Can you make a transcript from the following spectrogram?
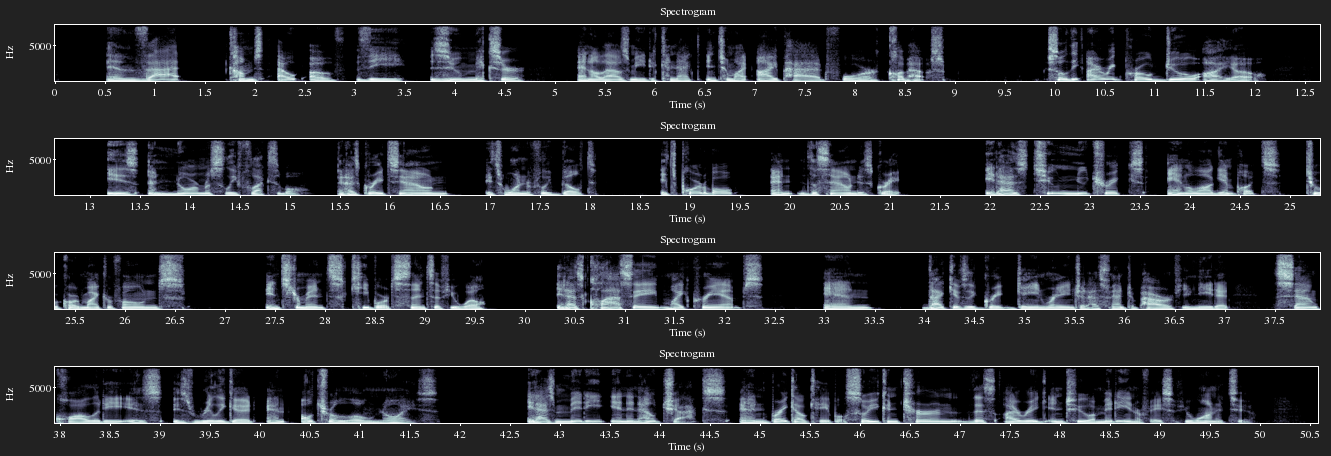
And that comes out of the Zoom mixer and allows me to connect into my iPad for Clubhouse. So the iRig Pro Duo IO is enormously flexible. It has great sound, it's wonderfully built, it's portable, and the sound is great. It has two Neutrik analog inputs to record microphones, instruments, keyboard synths, if you will. It has Class A mic preamps, and that gives a great gain range. It has phantom power if you need it. The sound quality is is really good and ultra low noise. It has MIDI in and out jacks and breakout cables, so you can turn this iRig into a MIDI interface if you wanted to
